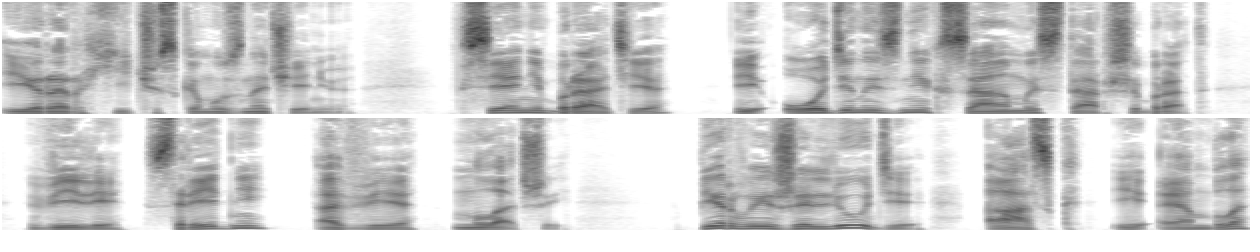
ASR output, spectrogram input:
иерархическому значению. Все они братья, и Один из них самый старший брат. Вилли — средний, а Ве — младший. Первые же люди, Аск и Эмбла,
